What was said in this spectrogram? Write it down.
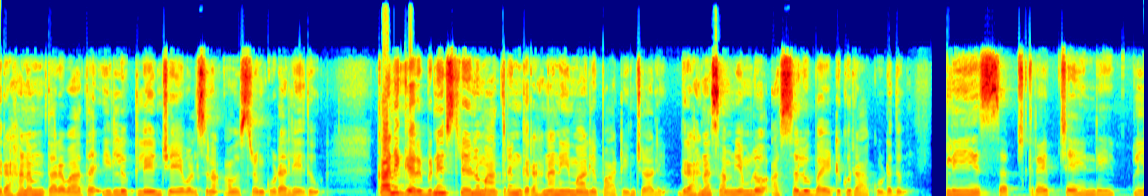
గ్రహణం తర్వాత ఇల్లు క్లీన్ చేయవలసిన అవసరం కూడా లేదు. కానీ గర్భిణీ స్త్రీలు మాత్రం గ్రహణ నియమాలు పాటించాలి. గ్రహణ సమయంలో అస్సలు బయటకు రాకూడదు. ప్లీజ్ సబ్స్క్రైబ్ చేయండి. ప్లీజ్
